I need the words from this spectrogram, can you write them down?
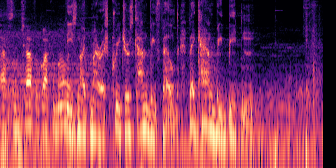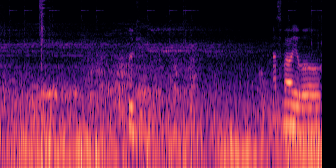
In chat Guacamole. These nightmarish creatures can be felled. They can be beaten. Okay. That's valuable.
